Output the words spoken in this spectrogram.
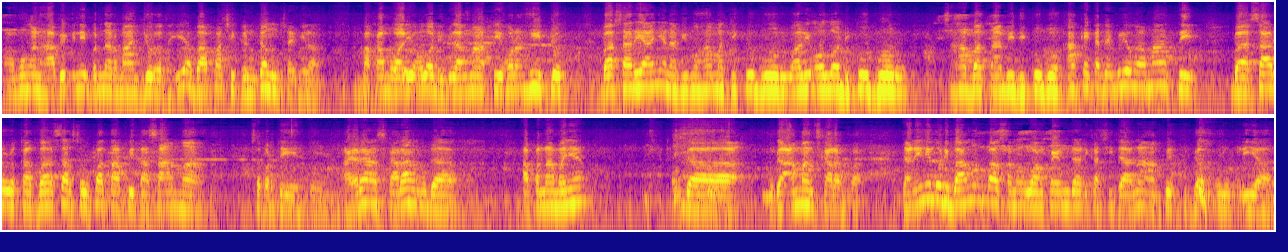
omongan Habib ini benar manjur kata iya bapak si gendeng saya bilang makam wali Allah dibilang mati orang hidup basarianya Nabi Muhammad dikubur wali Allah dikubur sahabat Nabi dikubur hakikatnya beliau nggak mati. Basarul kabasar serupa tapi tak sama. Seperti itu. Akhirnya sekarang udah apa namanya udah udah aman sekarang pak. Dan ini mau dibangun pak sama uang Pemda dikasih dana hampir 30 miliar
